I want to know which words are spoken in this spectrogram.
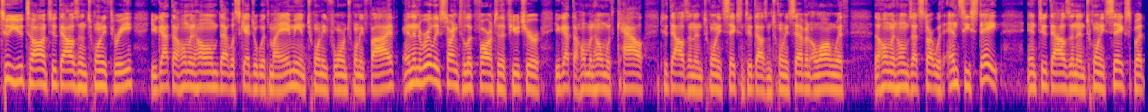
to Utah in 2023. You got the home and home that was scheduled with Miami in 24 and 25. And then really starting to look far into the future, you got the home and home with Cal 2026 and 2027, along with the home and homes that start with NC State in 2026. But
